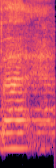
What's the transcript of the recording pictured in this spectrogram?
goodbye.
